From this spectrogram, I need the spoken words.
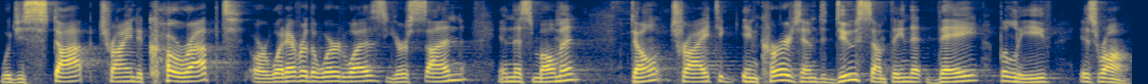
would you stop trying to corrupt, or whatever the word was, your son in this moment? Don't try to encourage them to do something that they believe is wrong.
